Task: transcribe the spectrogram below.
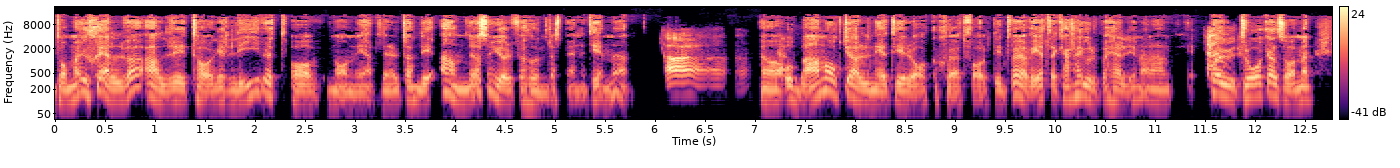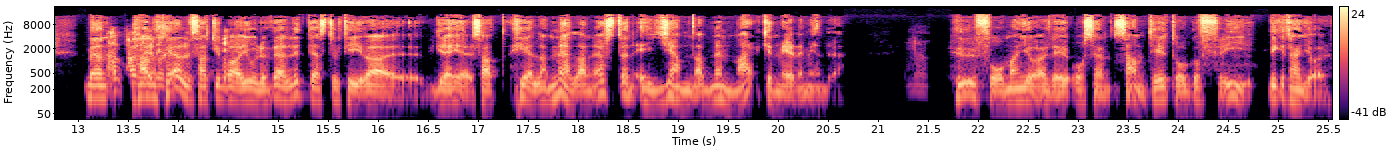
de har ju själva aldrig tagit livet av någon egentligen utan det är andra som gör det för hundra spänn i timmen. Ja, ja, ja, ja, Obama åkte ju aldrig ner till Irak och sköt folk, det är inte vad jag vet, det kanske han gjorde på helgerna när han var uttråkad så. Men, men han själv satt ju bara och gjorde väldigt destruktiva eh, grejer så att hela Mellanöstern är jämnad med marken mer eller mindre. Mm. Hur får man göra det och sen samtidigt då gå fri, vilket han gör?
